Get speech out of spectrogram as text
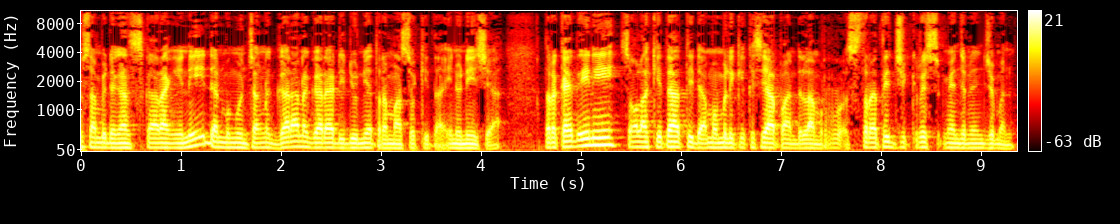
sampai dengan sekarang ini dan menguncang negara-negara di dunia termasuk kita, Indonesia. Terkait ini, seolah kita tidak memiliki kesiapan dalam strategic risk management.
